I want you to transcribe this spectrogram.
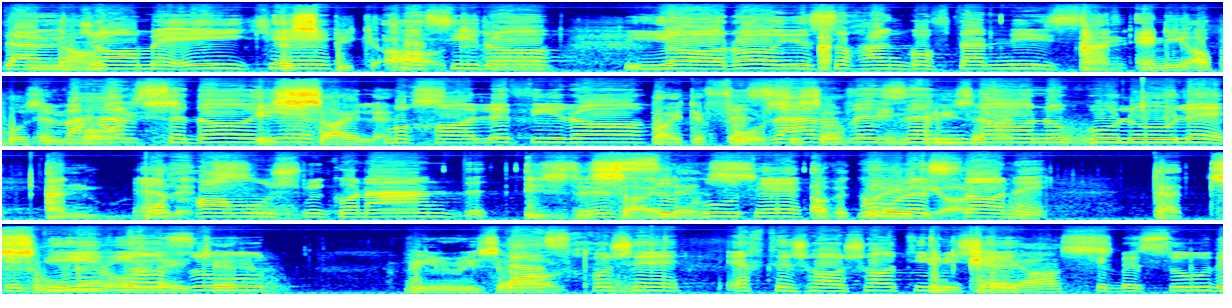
در جامعه ای که کسی را یارای سخن گفتن نیست. و هر صدای مخالفی را به ضرب زندان و گلوله خاموش می کنند سکوت گورستانه. that sooner or later we میشه که به سود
